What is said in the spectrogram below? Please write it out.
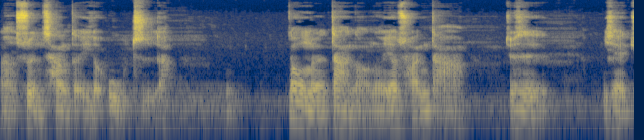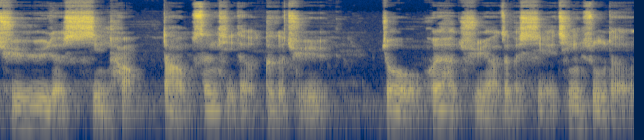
呃，顺畅的一个物质啊，那我们的大脑呢，要传达就是一些区域的信号到身体的各个区域，就会很需要这个血清素的，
